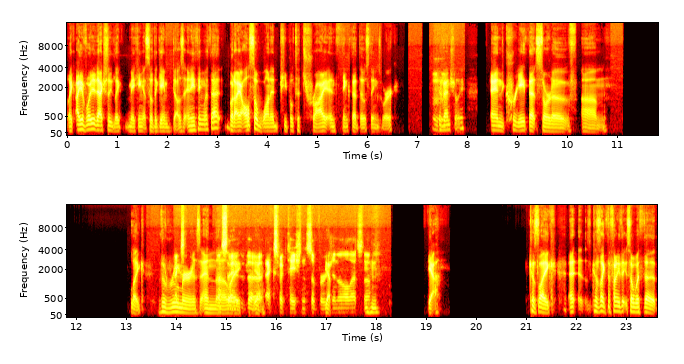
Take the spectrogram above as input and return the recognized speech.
like I avoided actually like making it so the game does anything with that, but I also wanted people to try and think that those things work. Mhm. eventually and create that sort of um like the rumors and the like the yeah, expectation subversion and all that stuff. Mhm. yeah because like because like the funny thing so with the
